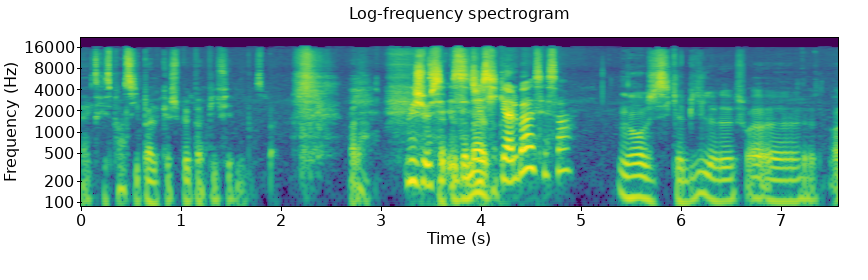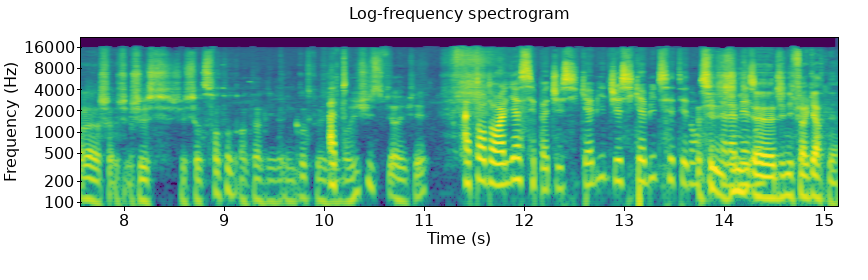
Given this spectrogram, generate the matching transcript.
l'actrice principale que je peux pas piffer, mais pas. Voilà. Mais je, c'est Jessica Alba, c'est ça? Non, Jessica Biel, euh, je crois. Euh, voilà, je, je, suis sur sans en train de une grosse connexion. juste vérifier. Attends, dans Alias, c'est pas Jessica Biel? Jessica Biel, c'était dans C'est euh, Jennifer Gartner.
